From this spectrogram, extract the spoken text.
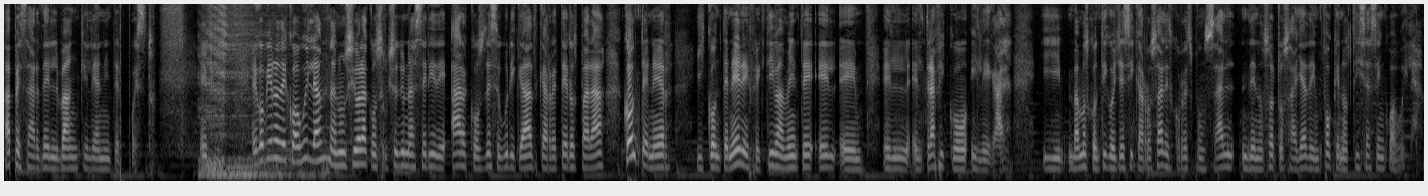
a pesar del ban que le han interpuesto. El gobierno de Coahuila anunció la construcción de una serie de arcos de seguridad carreteros para contener y contener efectivamente el, eh, el, tráfico ilegal. Y vamos contigo, Jessica Rosales, corresponsal de nosotros allá de Enfoque Noticias en Coahuila.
